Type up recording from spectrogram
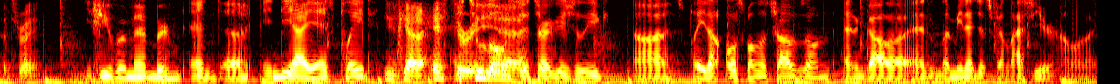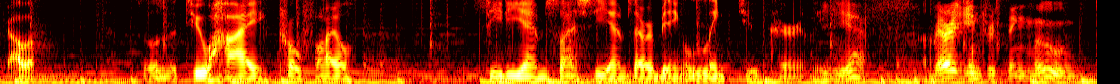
That's right. if you remember. And uh, Ndiaye has played He's got a history. has two loans yeah. to the Turkish League. Uh, he's played on Osmanlı Trabzon and Gala, and Lemina just spent last year on Gala. So those are the two high-profile CDM slash CMs that we're being linked to currently. Yes, very interesting moves.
